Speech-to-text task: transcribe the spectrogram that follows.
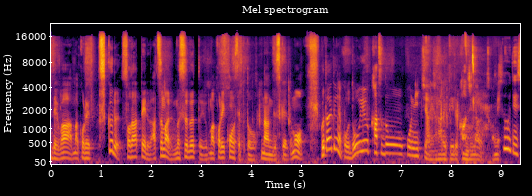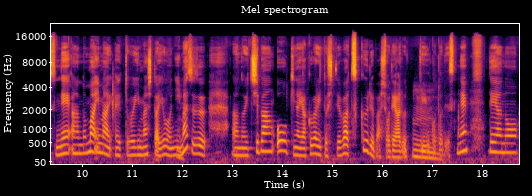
では、まあ、これ作る育てる集まる結ぶという、まあ、これコンセプトなんですけれども具体的にはこうどういう活動をこう日夜やられている感じになるんですかね？そうですねあの、まあ、今、えっと、言いましたように、うん、まずあの一番大きな役割としては作る場所であるっていうことですね。うん、であの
